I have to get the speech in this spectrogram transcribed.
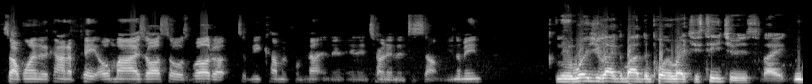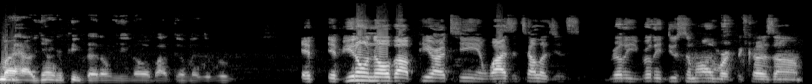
So I wanted to kind of pay homage also as well to, to me coming from nothing and, and then turning into something. You know what I mean? And then what did you like about the Poor Righteous Teachers? Like we might have younger people that don't really know about them as a group. if if you don't know about PRT and Wise Intelligent, really really do some homework because um,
